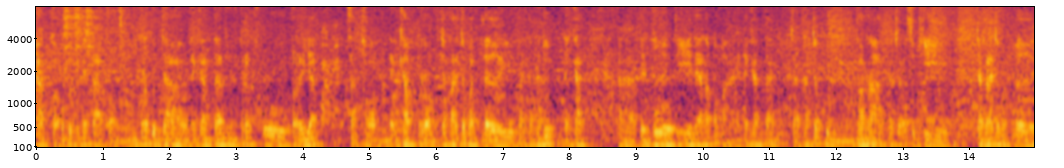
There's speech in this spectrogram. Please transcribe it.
กราบขอบพระคุณพระเมตตาของพระคุณเจ้านะครับท่านพระครูประยัติสาธรนะครับรองเจ้าคณะจังหวัดเลยฝ่ายธรรมยุทธ์นะครับ เป็นผู้ที่ได้รับมอบหมายนะครับแต่จากท่านเจ้าคุณพระราชวัชรสุธีเจ้าคณะจังหวัดเลย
